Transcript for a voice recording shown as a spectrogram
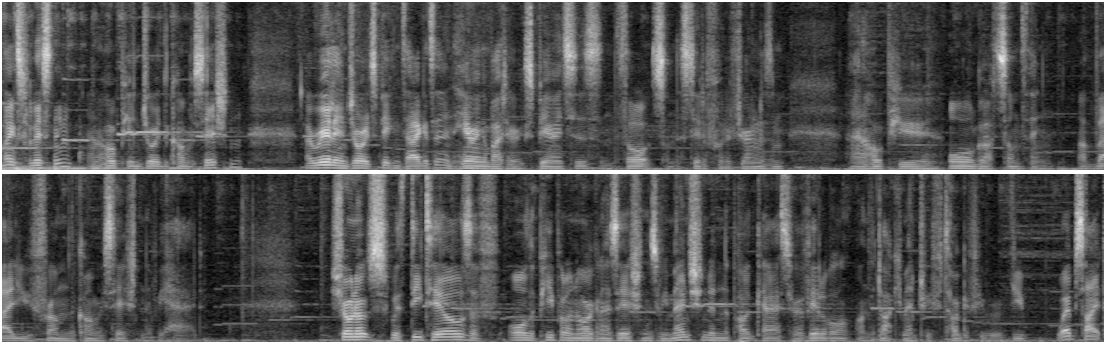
Thanks for listening, and I hope you enjoyed the conversation. I really enjoyed speaking to Agatha and hearing about her experiences and thoughts on the state of photojournalism. and I hope you all got something of value from the conversation that we had. Show notes with details of all the people and organizations we mentioned in the podcast are available on the Documentary Photography Review website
